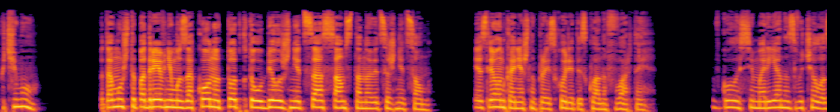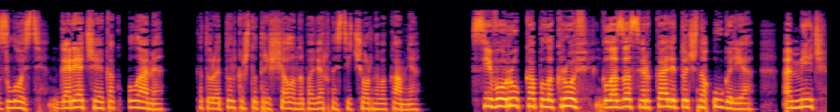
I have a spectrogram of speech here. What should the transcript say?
«Почему?» «Потому что по древнему закону тот, кто убил жнеца, сам становится жнецом. Если он, конечно, происходит из кланов Варты». В голосе Марьяна звучала злость, горячая, как пламя, которое только что трещало на поверхности черного камня. С его рук капала кровь, глаза сверкали точно уголья, а меч,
